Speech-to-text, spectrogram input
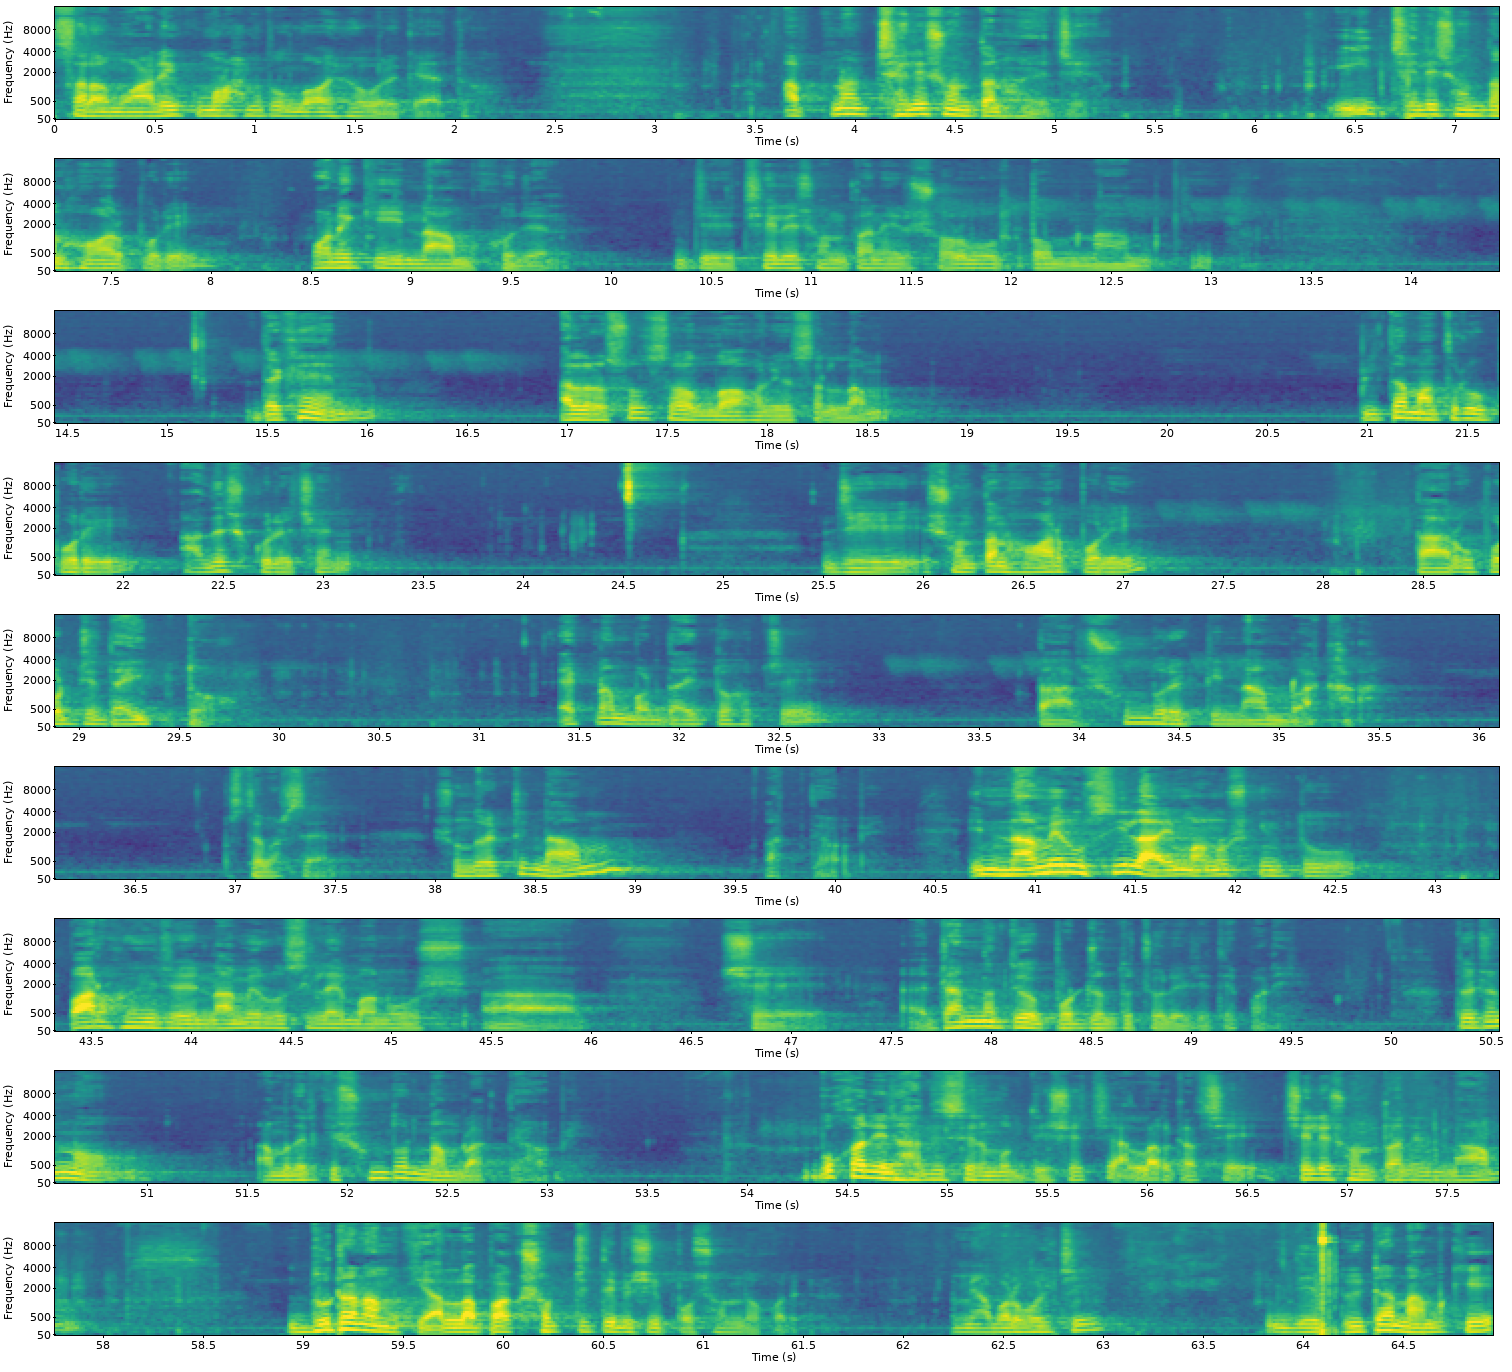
আসসালামু আলাইকুম রহমতুল্লাহ বরকাত আপনার ছেলে সন্তান হয়েছে। এই ছেলে সন্তান হওয়ার পরে অনেকেই নাম খোঁজেন যে ছেলে সন্তানের সর্বোত্তম নাম কি। দেখেন, আল্লাহ রসুল সাল্লাহ সাল্লাম পিতা মাতার উপরে আদেশ করেছেন যে সন্তান হওয়ার পরে তার উপর যে দায়িত্ব এক নম্বর দায়িত্ব হচ্ছে তার সুন্দর একটি নাম রাখা। বুঝতে পারছেন? সুন্দর একটি নাম রাখতে হবে। এই নামের উসিলায় মানুষ কিন্তু পার হয়ে যায় নামের উসিলায় মানুষ সে জান্নাতীয় পর্যন্ত চলে যেতে পারে। তো জন্য আমাদেরকে সুন্দর নাম রাখতে হবে। বুখারির হাদিসের মধ্যে এসেছে, আল্লাহর কাছে ছেলে সন্তানের নাম দুটা নামকে আল্লাহ পাক সবচেয়ে বেশি পছন্দ করেন? আমি আবার বলছি যে দুইটা নামকে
